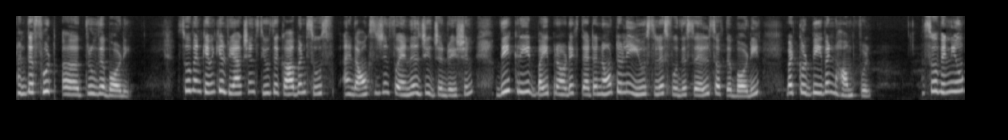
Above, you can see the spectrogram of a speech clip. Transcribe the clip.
and the food uh, through the body. So when chemical reactions use the carbon source and oxygen for energy generation, they create byproducts that are not only useless for the cells of the body but could be even harmful. So when you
